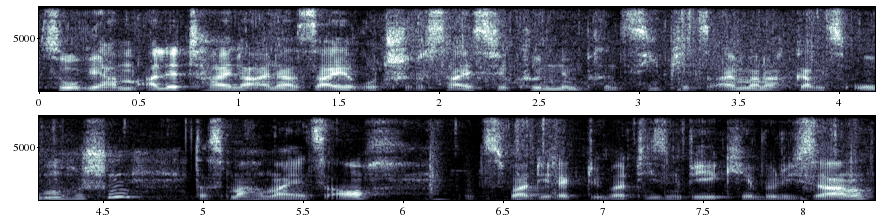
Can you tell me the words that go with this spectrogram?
So, wir haben alle Teile einer Seilrutsche. Das heißt, wir können im Prinzip jetzt einmal nach ganz oben huschen. Das machen wir jetzt auch. Und zwar direkt über diesen Weg hier, würde ich sagen.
